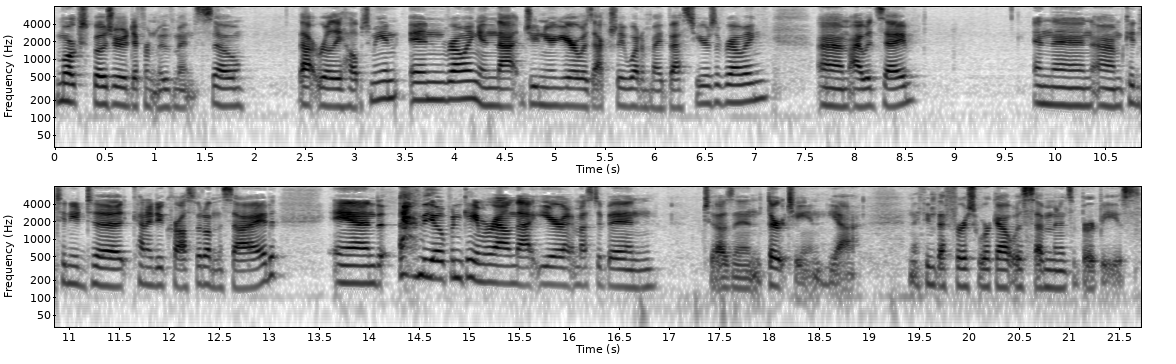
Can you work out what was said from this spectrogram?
more exposure to different movements. So that really helped me in, in, rowing. And that junior year was actually one of my best years of rowing, um, I would say. And then um, continued to kind of do CrossFit on the side. And the Open came around that year, and it must have been 2013. Yeah. And I think that first workout was seven minutes of burpees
